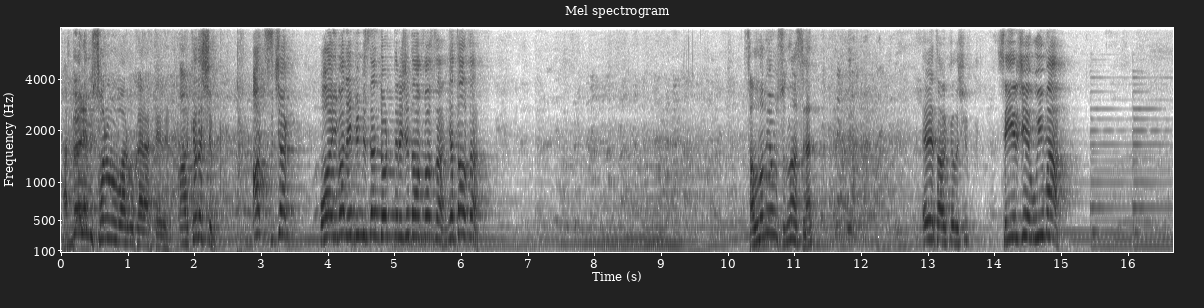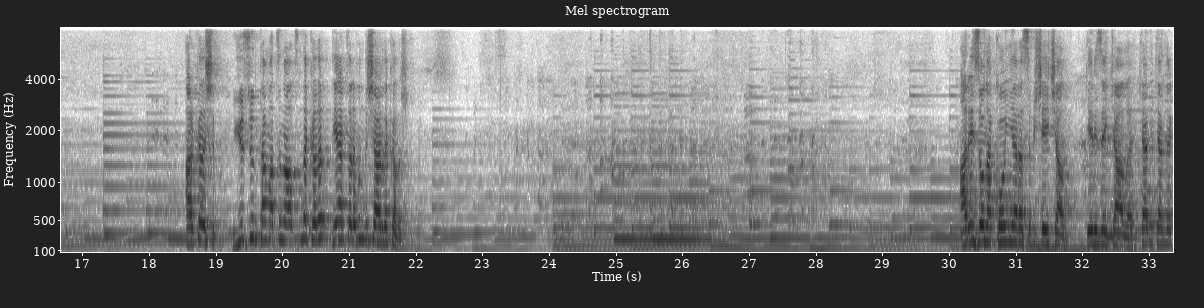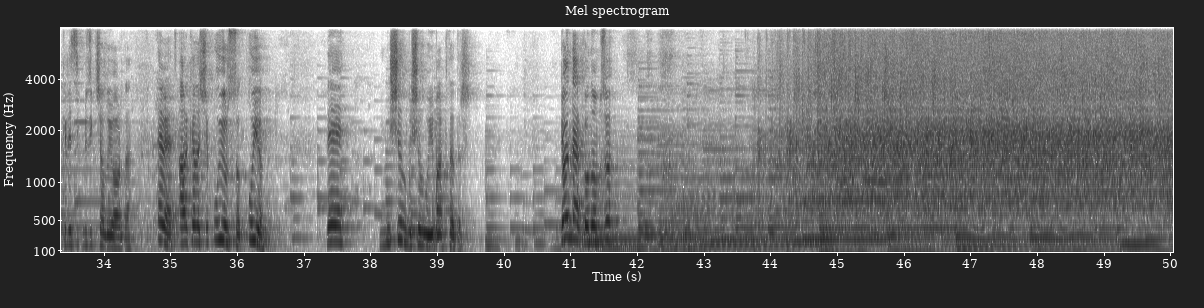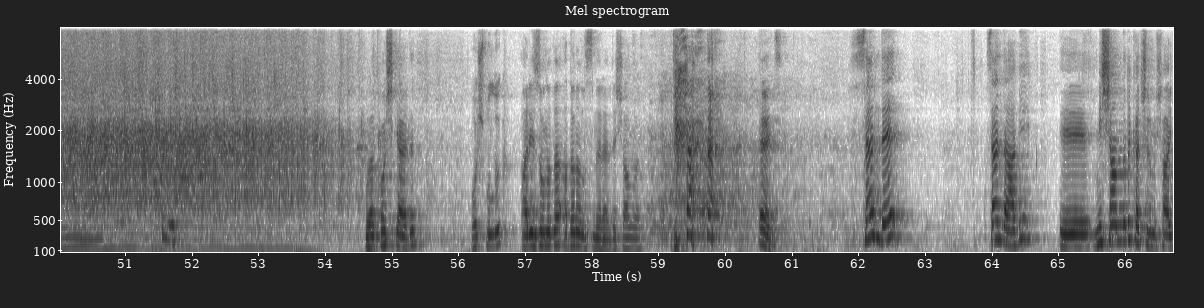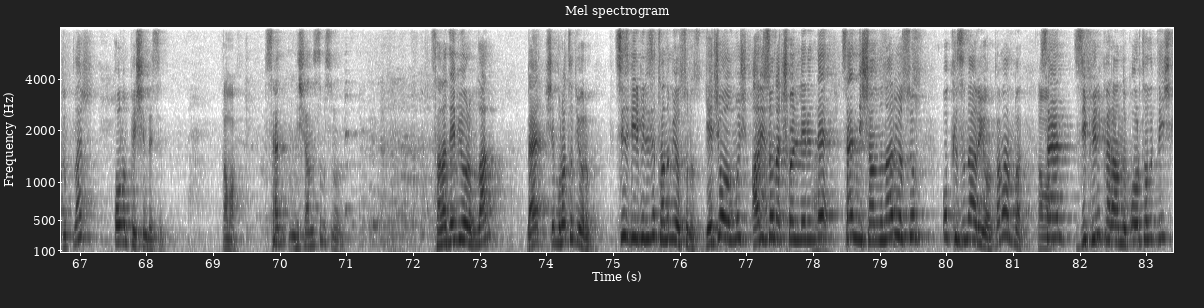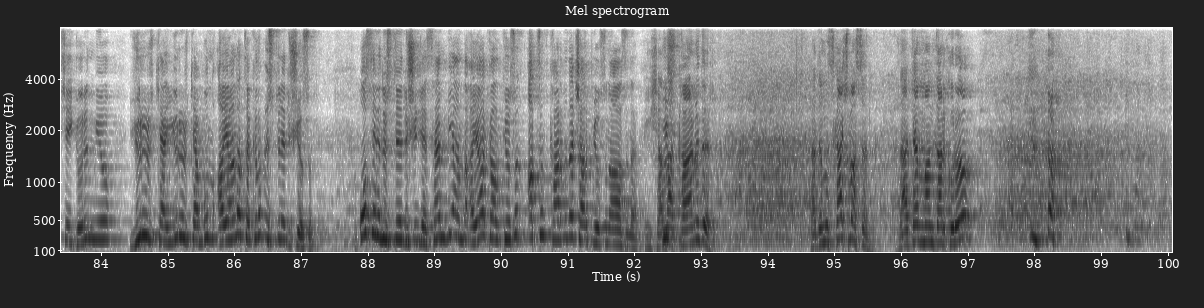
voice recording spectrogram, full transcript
Ha, böyle bir sorun mu var bu karakterin? Arkadaşım at sıcak. O hayvan hepimizden 4 derece daha fazla. Yat alta. Sallanıyor musun lan sen? Evet arkadaşım. Seyirci uyuma. Arkadaşım yüzün tam atın altında kalır, diğer tarafın dışarıda kalır. Arizona Konya arası bir şey çal. Geri zekalı. Kendi kendine klasik müzik çalıyor orada. Evet arkadaşım uyursun, uyu. Ve mışıl mışıl uyumaktadır. Gönder konuğumuzu. Murat hoş geldin. Hoş bulduk. Arizona'da Adanalısın herhalde şal var. evet. Sen de sen de abi e, nişanlını kaçırmış haydutlar. Onun peşindesin. Tamam. Sen nişanlısı mısın onun? Sana demiyorum lan. Ben şey Murat'ı diyorum. Siz birbirinizi tanımıyorsunuz. Gece olmuş Arizona çöllerinde sen nişanlını arıyorsun. O kızını arıyor tamam mı? Tamam. Sen zifiri karanlık ortalıkta hiçbir şey görünmüyor. Yürürken yürürken bunun ayağına takılıp üstüne düşüyorsun. O senin üstüne düşünce sen bir anda ayağa kalkıyorsun atın karnına çarpıyorsun ağzını. İnşallah Üç- karnıdır. Tadımız kaçmasın. Zaten mantar kuru.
